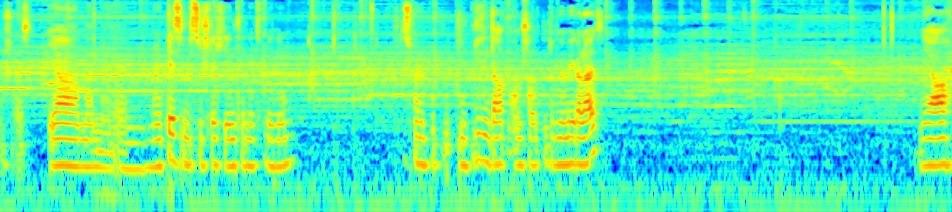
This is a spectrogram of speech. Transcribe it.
Oh, Scheiße. Ja, meine, ähm, meine PS ist ein bisschen schlechte Internetverbindung. Muss ich meine mobilen Daten anschalten, tut mir mega leid. Ja.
